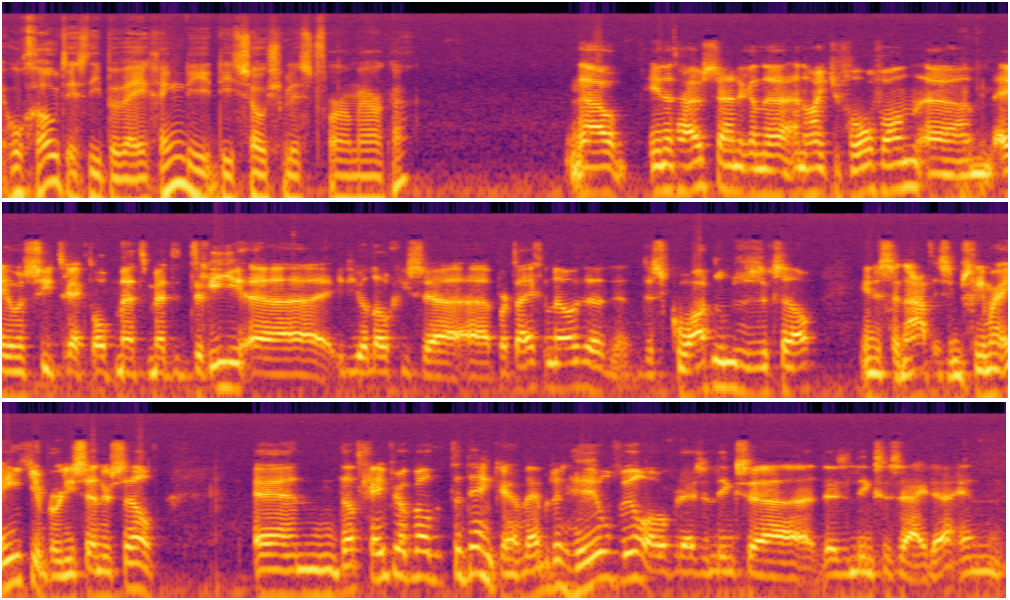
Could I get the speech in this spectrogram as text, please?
hoe groot is die beweging, die, die Socialist for America? Nou, in het huis zijn er een, een handje vol van. Um, ehm, EOC trekt op met, met drie uh, ideologische uh, partijgenoten. De, squad noemen ze zichzelf. In de Senaat is er misschien maar eentje, Bernie Sanders zelf. En dat geeft je ook wel te denken. We hebben er heel veel over deze linkse, deze linkse zijde. En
